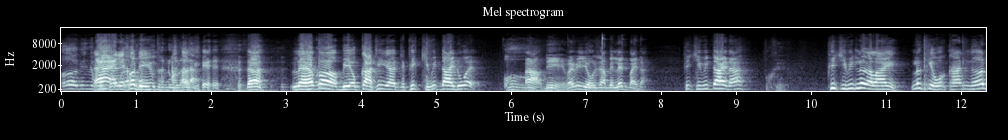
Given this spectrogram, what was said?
เออนี่ผมอ่าอันนี้ข้อดีผมยู่ธนูแล้วล่ะโอเคนะแล้วก็มีโอกาสที่จะจะพลิกชีวิตได้ด้วยโอ้อ้าวนี่ไม่มีโยจะเป็นเล่นไปนะพลิกชีวิตได้นะโอเค พลิกชีวิตเรื่องอะไร เรื่องเกี่ยวกับการเงิน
